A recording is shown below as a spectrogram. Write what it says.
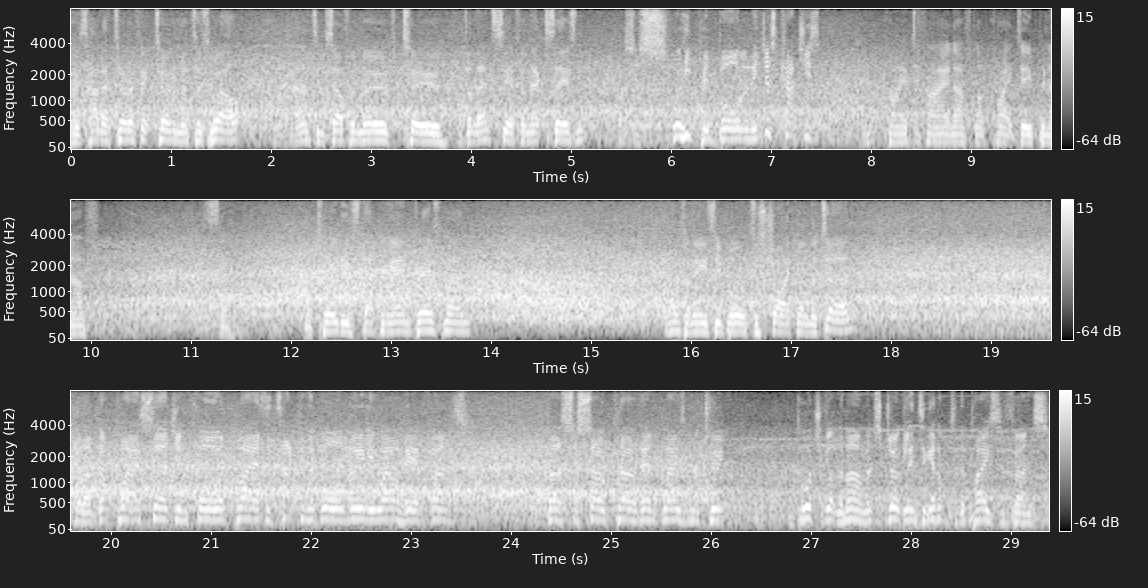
who's had a terrific tournament as well. Earned himself a move to Valencia for next season. It's a sweeping ball, and he just catches. Not quite high enough, not quite deep enough. So, Matuidi stepping in, Griezmann. Not an easy ball to strike on the turn. Well, they've got players surging forward, players attacking the ball really well here, France. First Sissoko, then plays Matuidi. Portugal at the moment struggling to get up to the pace of France.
